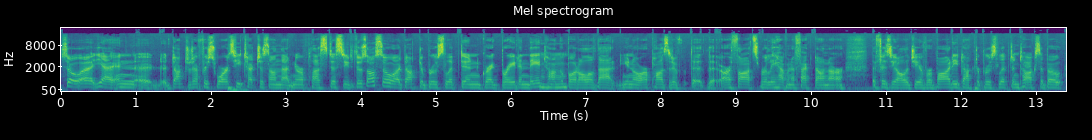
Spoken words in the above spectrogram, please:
So uh, yeah, and uh, Dr. Jeffrey Schwartz he touches on that neuroplasticity. There's also uh, Dr. Bruce Lipton, Gregg Braden. They talk about all of that. You know, our positive, the, the, our thoughts really have an effect on our the physiology of our body. Dr. Bruce Lipton talks about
